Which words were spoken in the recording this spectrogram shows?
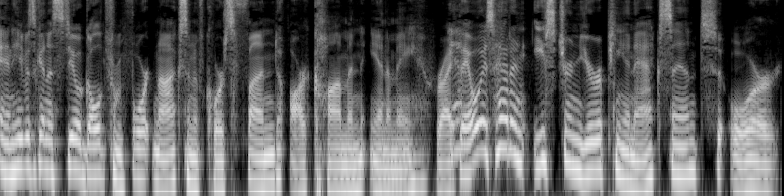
And he was going to steal gold from Fort Knox and, of course, fund our common enemy, right? Yeah. They always had an Eastern European accent or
